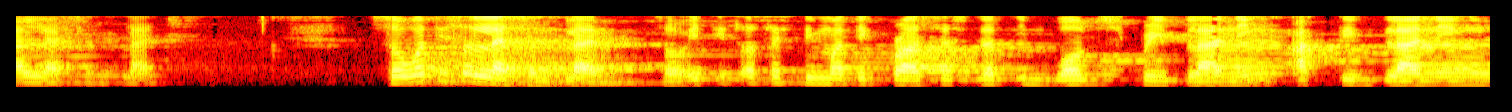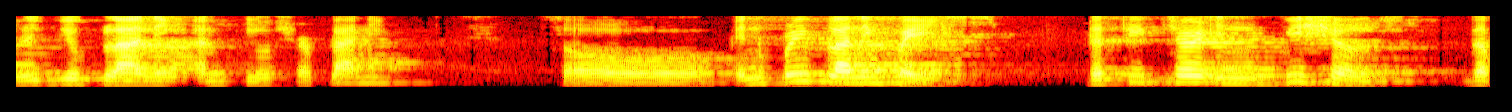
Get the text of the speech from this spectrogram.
a lesson plan. So what is a lesson plan? So it is a systematic process that involves pre-planning, active planning, review planning, and closure planning. So in pre-planning phase, the teacher envisions the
